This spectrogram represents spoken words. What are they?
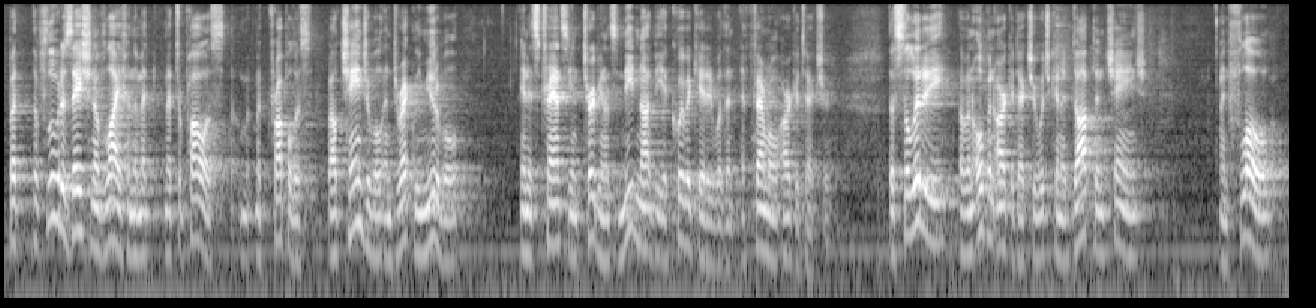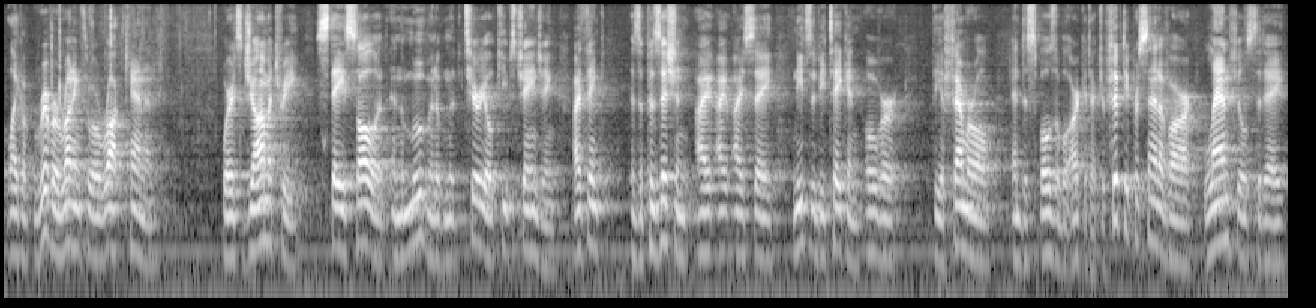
But the fluidization of life in the metropolis, metropolis, while changeable and directly mutable in its transient turbulence, need not be equivocated with an ephemeral architecture. The solidity of an open architecture which can adopt and change and flow like a river running through a rock cannon, where its geometry stays solid and the movement of material keeps changing, I think is a position I, I, I say needs to be taken over the ephemeral and disposable architecture. 50% of our landfills today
